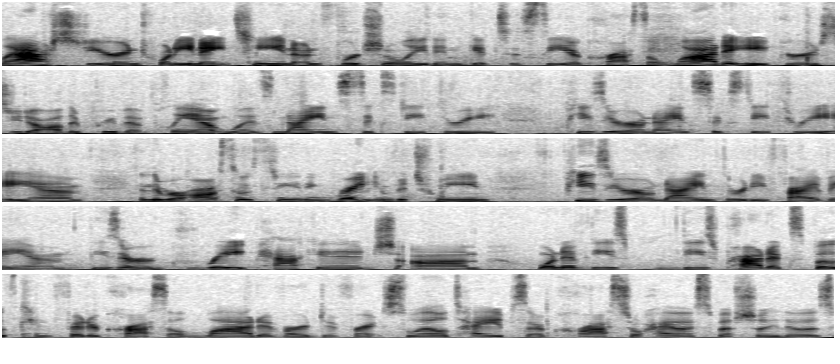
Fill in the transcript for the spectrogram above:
last year in 2019, unfortunately didn't get to see across a lot of acres due to all the prevent plant was 963, P0963 AM. And then we're also standing right in between P0935 AM. These are a great package. Um, one of these these products both can fit across a lot of our different soil types across Ohio, especially those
